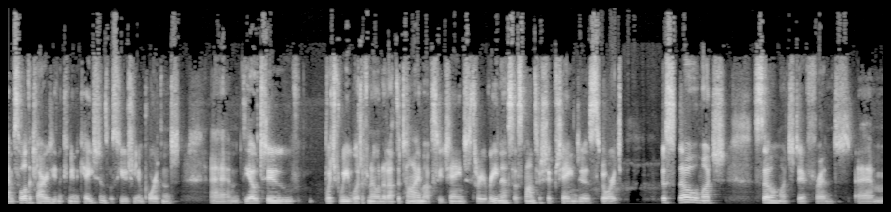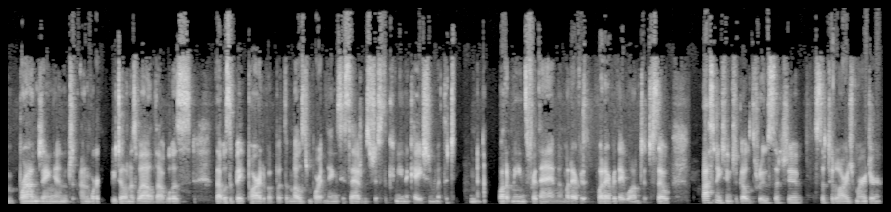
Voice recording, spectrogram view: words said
um, so all the clarity in the communications was hugely important. Um, the o2 which we would have known it at the time obviously changed through arena so sponsorship changes storage just so much so much different um, branding and and work to be done as well. That was that was a big part of it. But the most important thing, as you said, was just the communication with the team and what it means for them and whatever whatever they wanted. So fascinating to go through such a such a large merger,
